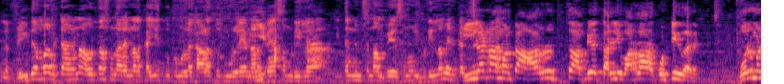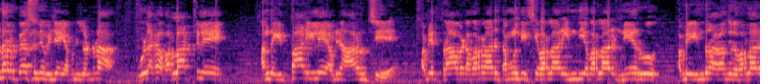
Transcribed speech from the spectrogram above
இல்ல ஃப்ரீடமா விட்டாங்கன்னா அவர் தான் சொன்னாரு என்னால கையை தூக்க முடியல காலை தூக்க முடியல என்னால பேச முடியல இத்தனை நிமிஷம் தான் பேசணும் இப்படி இல்லாம எனக்கு இல்லன்னா மட்டும் அறுத்து அப்படியே தள்ளி வரலாற கொட்டிடுவாரு. ஒரு மணி நேரம் பேசுங்க விஜய் அப்படின்னு சொல்லிட்டுனா உலக வரலாற்றிலே அந்த இத்தாலியிலே அப்படின்னு ஆரம்பிச்சு அப்படியே திராவிட வரலாறு தமிழ் தேசிய வரலாறு இந்திய வரலாறு நேரு அப்படியே இந்திரா காந்தியோட வரலாறு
